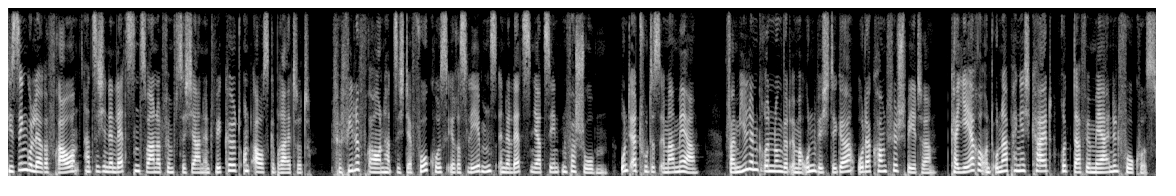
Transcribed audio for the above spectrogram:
Die singuläre Frau hat sich in den letzten 250 Jahren entwickelt und ausgebreitet. Für viele Frauen hat sich der Fokus ihres Lebens in den letzten Jahrzehnten verschoben. Und er tut es immer mehr. Familiengründung wird immer unwichtiger oder kommt viel später. Karriere und Unabhängigkeit rückt dafür mehr in den Fokus.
